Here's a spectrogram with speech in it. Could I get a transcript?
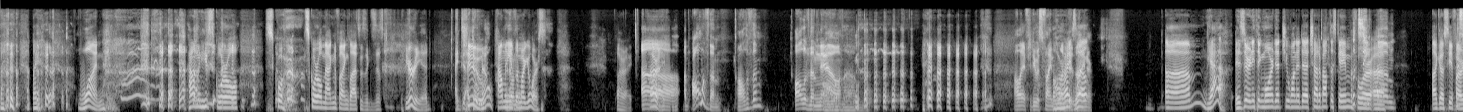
like one. How many squirrel squirrel squirrel magnifying glasses exist? Period. I, Two. I don't know. How many of them know. are yours? All right. Uh, all of them. All of them. All of them now. All of them. All I have to do is find All one right, well, designer. um. Yeah. Is there anything more that you wanted to chat about this game Let's before see. uh, um, I go see if our,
